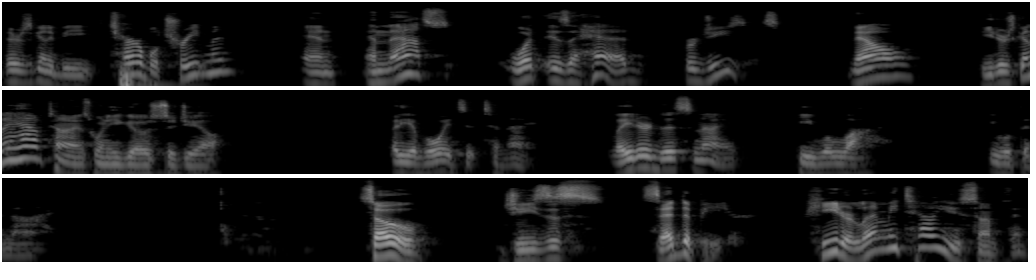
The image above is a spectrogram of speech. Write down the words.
there's going to be terrible treatment, and and that's what is ahead for Jesus. Now, Peter's going to have times when he goes to jail but he avoids it tonight. Later this night, he will lie, he will deny. So, Jesus said to Peter, Peter, let me tell you something.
